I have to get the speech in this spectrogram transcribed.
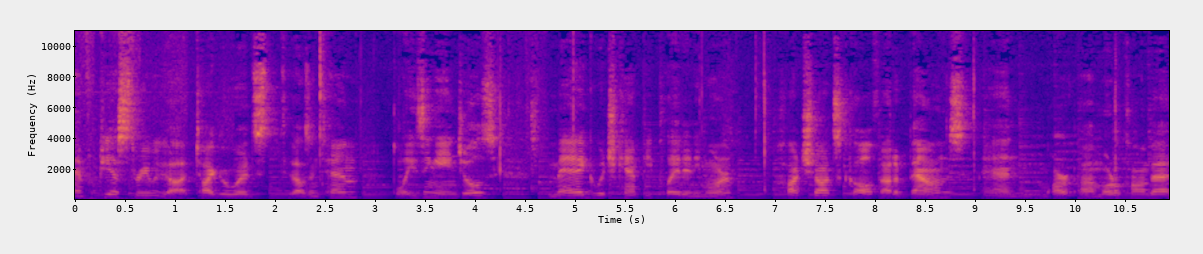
And for PS3, we got Tiger Woods 2010, Blazing Angels, MAG, which can't be played anymore, Hot Shots Golf Out of Bounds, and Mar uh, Mortal Kombat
